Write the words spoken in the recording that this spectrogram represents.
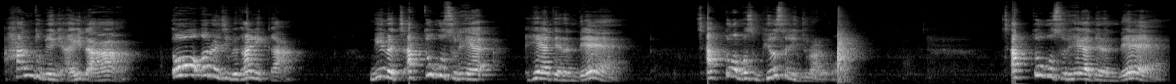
한두 명이 아니다. 또 어느 집에 가니까 니는 짝두굿을 해, 해야 되는데 짝두가 무슨 벼슬인 줄 알고 짝두굿을 해야 되는데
